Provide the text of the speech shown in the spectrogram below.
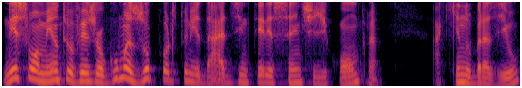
Nesse momento eu vejo algumas oportunidades interessantes de compra aqui no Brasil,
